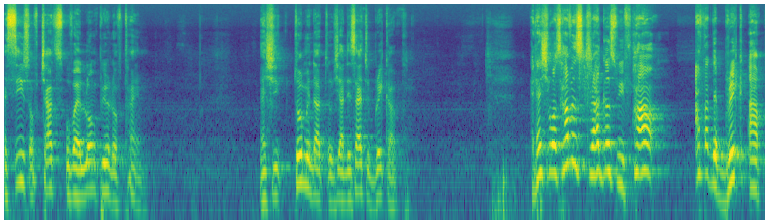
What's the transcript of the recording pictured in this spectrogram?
a series of chats over a long period of time. And she told me that uh, she had decided to break up. And then she was having struggles with how, after the breakup,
